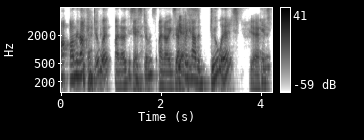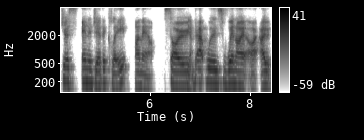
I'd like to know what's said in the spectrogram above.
I, I, mean, I can do it. I know the yeah. systems. I know exactly how to do it. Yeah. It's just energetically, I'm out. So yeah. that was when I, I,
